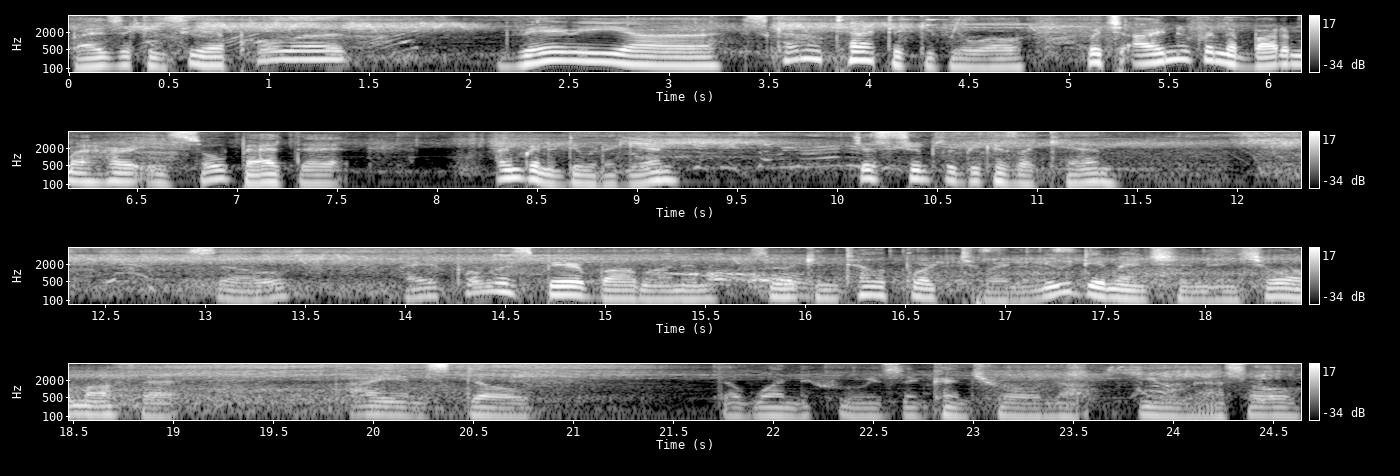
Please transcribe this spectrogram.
But as you can see, I pull a very uh, scummy tactic, if you will, which I knew from the bottom of my heart is so bad that I'm gonna do it again, just simply because I can. So, I pull a spirit bomb on him so it can teleport to a new dimension and show him off that I am still the one who is in control, not you, asshole.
